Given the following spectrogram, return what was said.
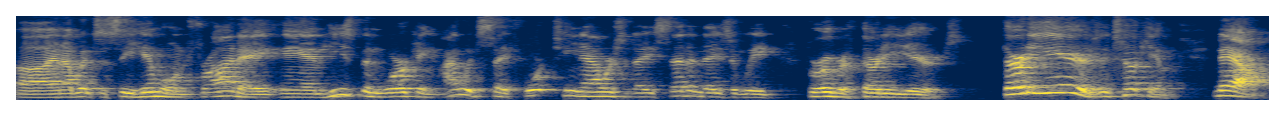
uh, and I went to see him on Friday and he's been working, I would say 14 hours a day, seven days a week for over 30 years, 30 years it took him. Now,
